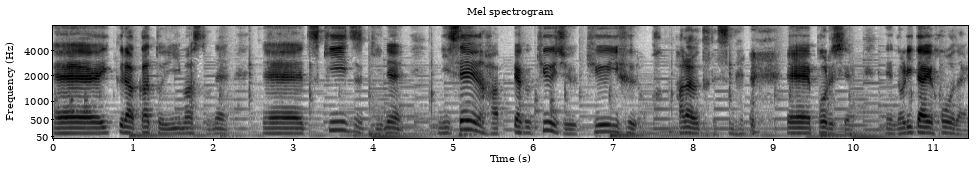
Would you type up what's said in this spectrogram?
えーいくらかと言いますとね、えー月々ね、2899ユーロ払うとですね、えーポルシェ、えー乗りたい放題。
